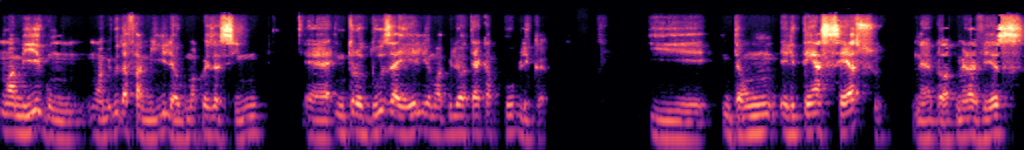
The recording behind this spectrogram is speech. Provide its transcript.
um amigo, um, um, amigo da família, alguma coisa assim, é, introduz a ele uma biblioteca pública e então ele tem acesso, né, pela primeira vez,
